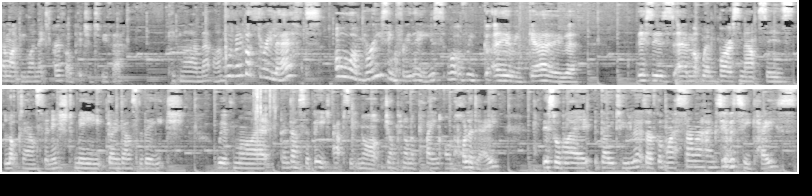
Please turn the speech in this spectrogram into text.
That might be my next profile picture to be fair. Keep an eye on that one. Oh, we've only got three left. Oh, I'm breezing through these. What have we got? Here we go. This is um, when Boris announces lockdown's finished, me going down to the beach with my, going down to the beach, absolutely not, jumping on a plane on holiday. This will be my go-to look. So I've got my summer activity case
